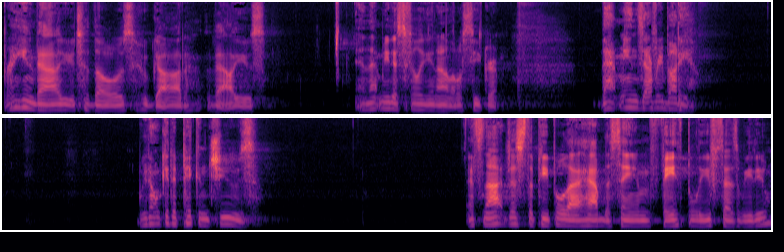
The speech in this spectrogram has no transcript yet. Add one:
Bringing value to those who God values. And let me just fill you in on a little secret. That means everybody. We don't get to pick and choose. It's not just the people that have the same faith beliefs as we do,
